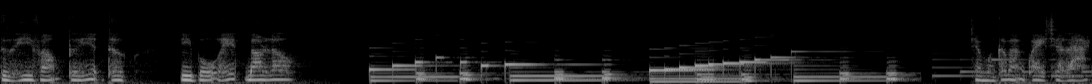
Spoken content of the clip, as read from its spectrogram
từ hy vọng tới hiện thực đi bộ hết bao lâu? Chào mừng các bạn quay trở lại.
